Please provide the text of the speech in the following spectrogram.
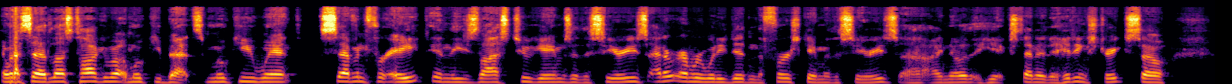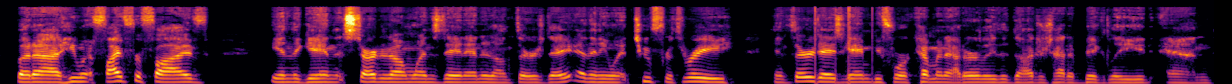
And with that said, let's talk about Mookie Betts. Mookie went seven for eight in these last two games of the series. I don't remember what he did in the first game of the series. Uh, I know that he extended a hitting streak. So, but uh, he went five for five in the game that started on Wednesday and ended on Thursday. And then he went two for three in Thursday's game before coming out early. The Dodgers had a big lead. And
